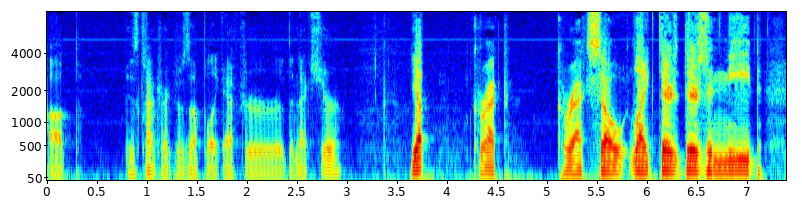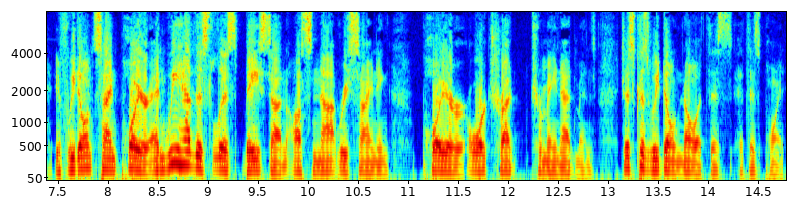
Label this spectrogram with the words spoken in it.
up. His contract was up like after the next year. Yep, correct, correct. So like there's there's a need if we don't sign Poyer, and we have this list based on us not resigning Poyer or Tre- Tremaine Edmunds, just because we don't know at this at this point.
